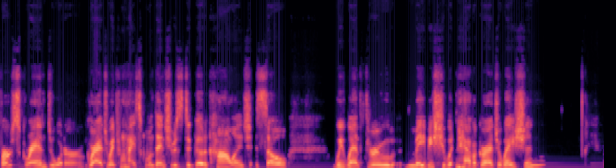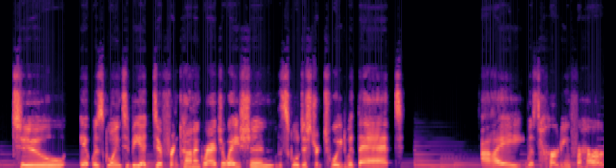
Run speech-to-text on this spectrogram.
first granddaughter graduated from high school and then she was to go to college. So we went through maybe she wouldn't have a graduation to it was going to be a different kind of graduation. The school district toyed with that. I was hurting for her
